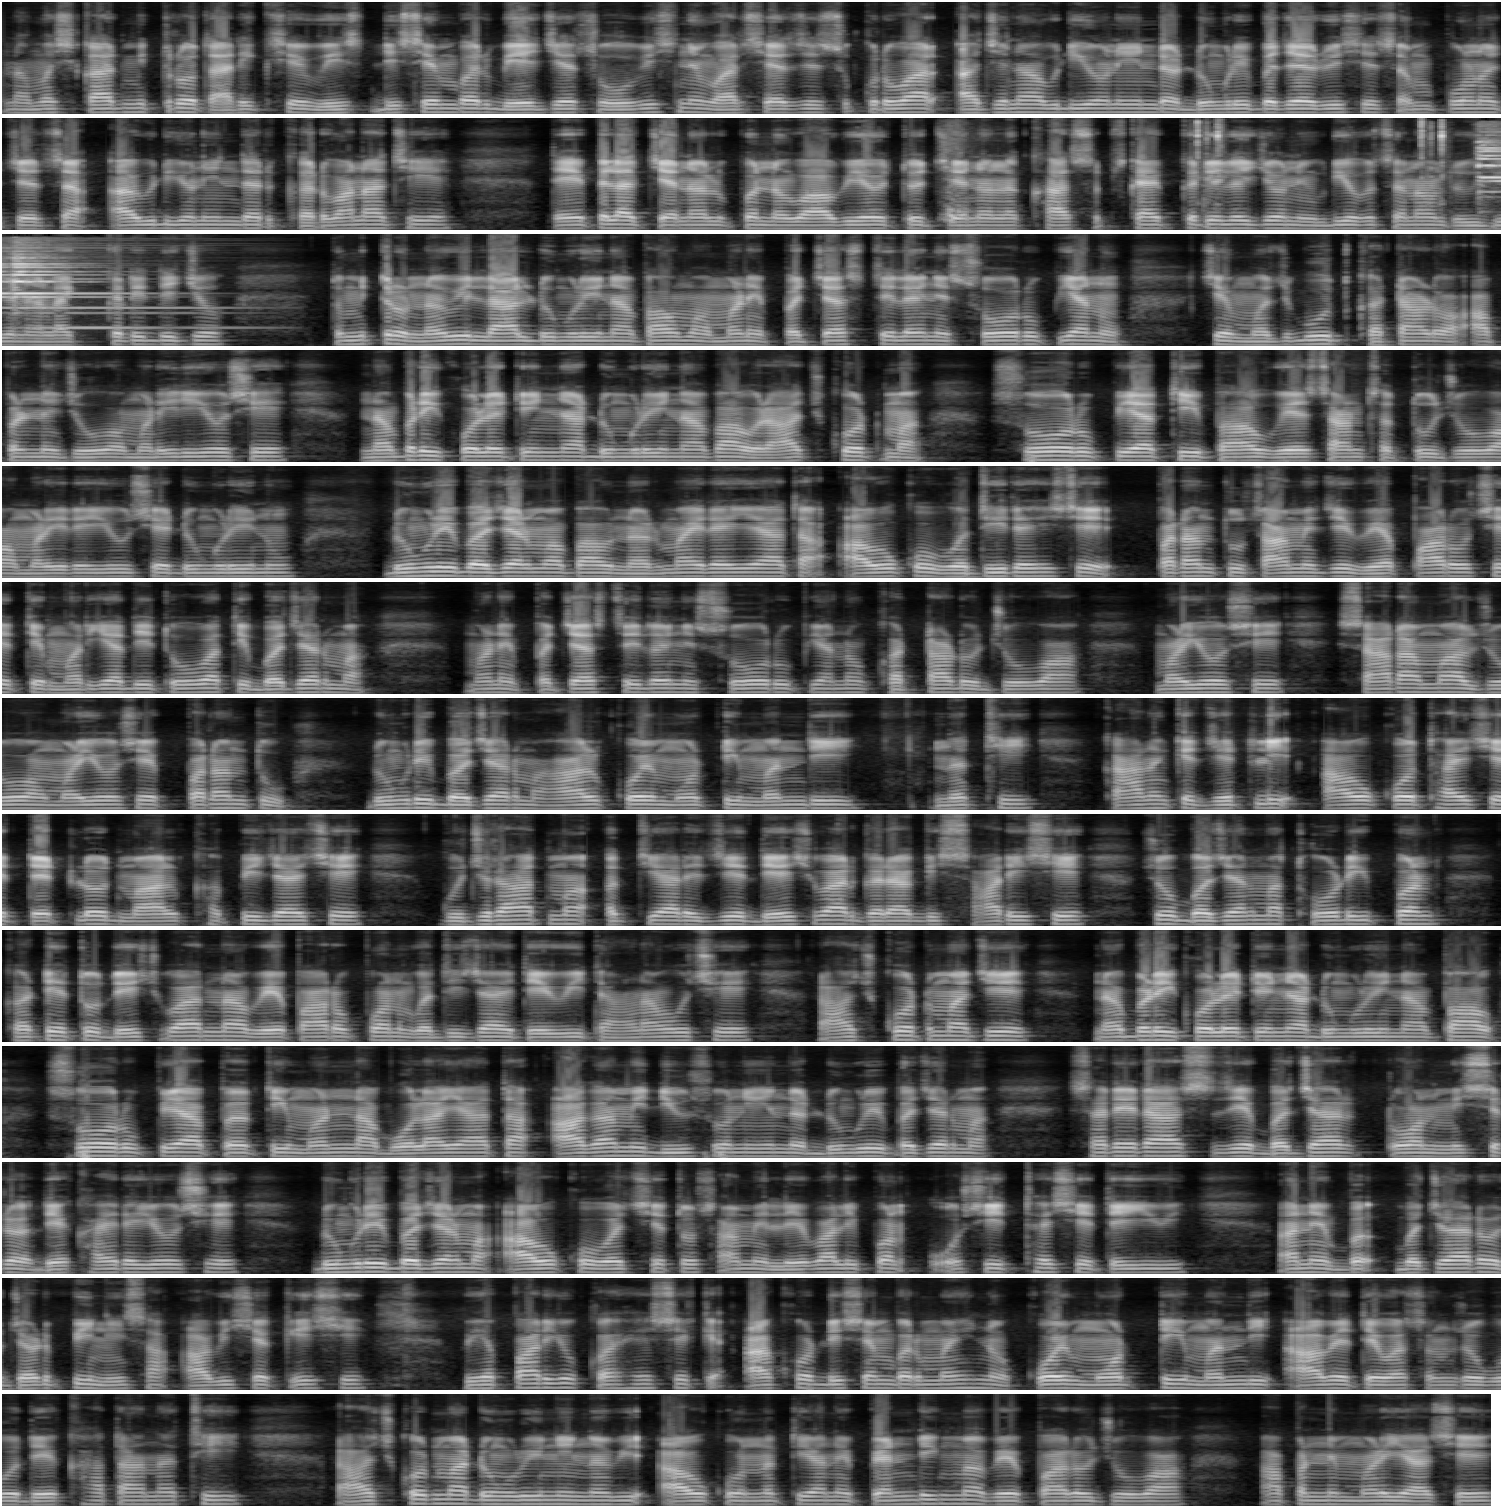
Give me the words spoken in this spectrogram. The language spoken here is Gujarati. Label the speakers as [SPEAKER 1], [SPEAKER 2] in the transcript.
[SPEAKER 1] નમસ્કાર મિત્રો, તારીખ છે વીસ ડિસેમ્બર બે હજાર ચોવીસને વારસે છે શુક્રવાર. આજના વિડીયોની અંદર ડુંગળી બજાર વિશે સંપૂર્ણ ચર્ચા આ વિડીયોની અંદર કરવાના છીએ. તે પહેલાં ચેનલ ઉપર નવા આવ્યા હોય તો ચેનલને ખાસ સબસ્ક્રાઈબ કરી લેજો અને વીડિયો પસંદ આવે તો વિડીયોને લાઇક કરી દેજો. તો મિત્રો, નવી લાલ ડુંગળીના ભાવમાં મને પચાસથી લઈને સો રૂપિયાનો જે મજબૂત ઘટાડો આપણને જોવા મળી રહ્યો છે નબળી ક્વોલિટીના ડુંગળીના ભાવ રાજકોટમાં સો રૂપિયાથી ભાવ વેચાણ થતું જોવા મળી રહ્યું છે ડુંગળીનું. ડુંગળી બજારમાં ભાવ નરમાઈ રહ્યા હતા, આવકો વધી રહી છે, પરંતુ સામે જે વેપારો છે તે મર્યાદિત હોવાથી બજારમાં મને પચાસથી લઈને સો રૂપિયાનો ઘટાડો જોવા મળ્યો છે, સારા માલ જોવા મળ્યો છે, પરંતુ ડુંગળી બજારમાં હાલ કોઈ મોટી મંદી નથી. કારણ કે જેટલી આવકો થાય છે તેટલો જ માલ ખપી જાય છે. ગુજરાતમાં અત્યારે જે દેશવાર ગરાગી સારી છે, જો બજારમાં થોડી પણ ઘટે તો દેશવારના વેપારો પણ વધી જાય તેવી ધારણાઓ છે. રાજકોટમાં જે નબળી ક્વોલિટીના ડુંગળીના ભાવ સો રૂપિયા પ્રતિ મણના બોલાયા હતા, આગામી દિવસોની અંદર ડુંગળી બજારમાં સરેરાશ જે બજાર ટોન મિશ્ર દેખાઈ રહ્યો છે. ડુંગળી બજારમાં આવકો વધશે તો સામે લેવાલી પણ ઓછી થશે તેવી અને બજારો ઝડપી નિશા આવી શકે છે. વેપારીઓ કહે છે કે આખો ડિસેમ્બર મહિનો કોઈ મોટી મંદી આવે તેવા સંજોગો દેખાતા નથી. રાજકોટમાં ડુંગળીની નવી આવકો નથી અને પેન્ડિંગમાં વેપારો જોવા આપણને મળ્યા છે.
